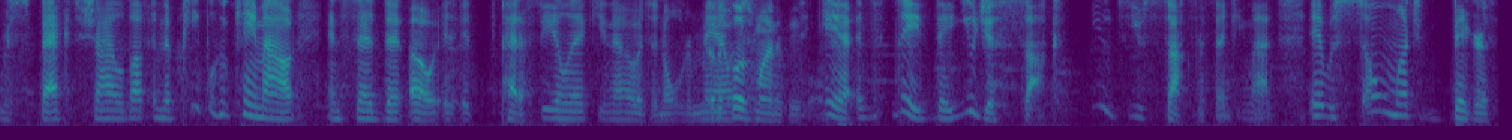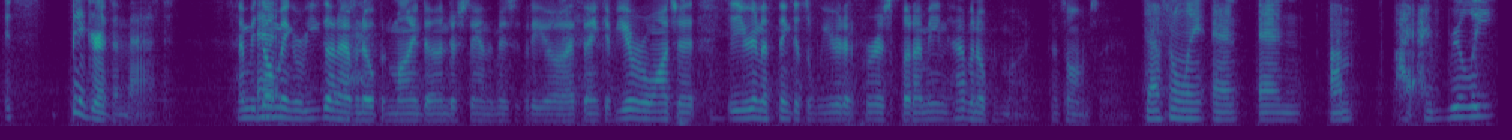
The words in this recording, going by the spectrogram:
respect shia labeouf and the people who came out and said that oh it, it pedophilic you know it's an older man They're the closed-minded people. yeah they they you just suck you you suck for thinking that it was so much bigger it's bigger than that I mean, don't make you gotta have an open mind to understand the music video. I think if you ever watch it, you're gonna think it's weird at first, but I mean, have an open mind. That's all I'm saying. definitely and and i'm i, I really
